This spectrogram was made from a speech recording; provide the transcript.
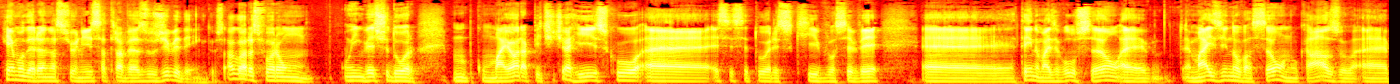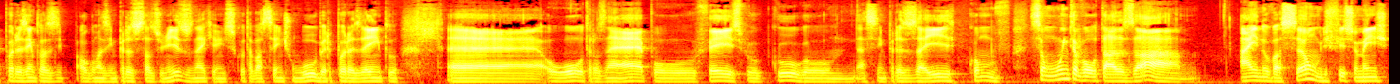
remunerando acionista através dos dividendos. Agora, se for um um investidor com maior apetite a risco, é, esses setores que você vê é, tendo mais evolução, é, é, mais inovação no caso, é, por exemplo, as, algumas empresas dos Estados Unidos, né, que a gente escuta bastante, um Uber, por exemplo, é, ou outras, né, Apple, Facebook, Google, essas empresas aí, como são muito voltadas a a inovação dificilmente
